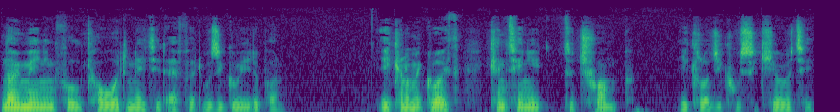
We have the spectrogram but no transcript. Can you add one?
No meaningful coordinated effort was agreed upon. Economic growth continued to trump ecological security.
